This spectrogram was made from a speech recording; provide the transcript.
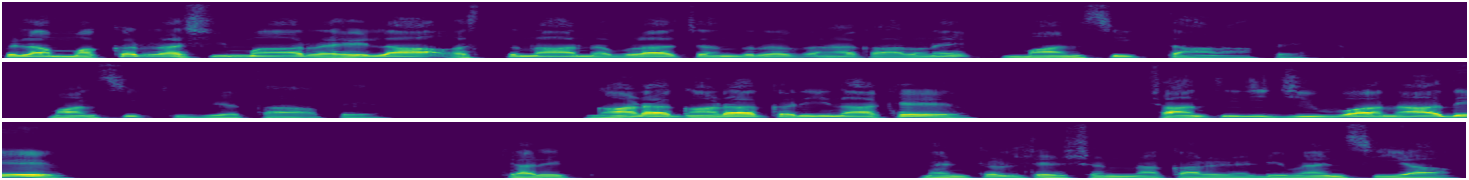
પેલા મકર રાશિમાં રહેલા અસ્તના નબળા ચંદ્રના કારણે માનસિક તાણ આપે. માનસિક વ્યથા આપે. ગાંડા ગાંડા કરી નાખે. શાંતિથી જીવવા ના દે. ક્યારેક મેન્ટલ ટેન્શનના કારણે dementia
